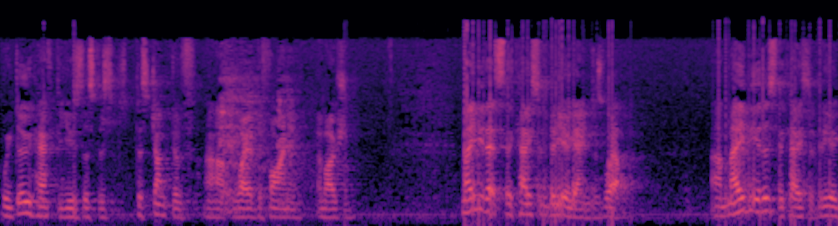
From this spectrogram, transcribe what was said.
we do have to use this dis disjunctive uh, way of defining emotion. Maybe that's the case in video games as well. Uh, maybe it is the case that video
